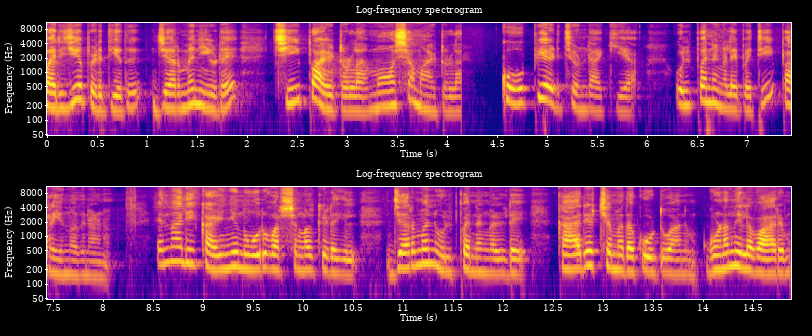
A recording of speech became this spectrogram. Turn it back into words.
പരിചയപ്പെടുത്തിയത് ജർമ്മനിയുടെ ചീപ്പായിട്ടുള്ള മോശമായിട്ടുള്ള കോപ്പി അടിച്ചുണ്ടാക്കിയ ഉൽപ്പന്നങ്ങളെ പറ്റി പറയുന്നതിനാണ്. എന്നാൽ ഈ കഴിഞ്ഞ നൂറ് വർഷങ്ങൾക്കിടയിൽ ജർമ്മൻ ഉൽപ്പന്നങ്ങളുടെ കാര്യക്ഷമത കൂട്ടുവാനും ഗുണനിലവാരം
